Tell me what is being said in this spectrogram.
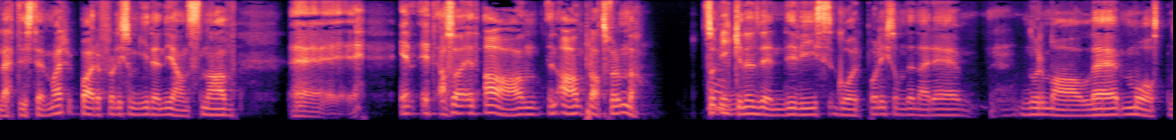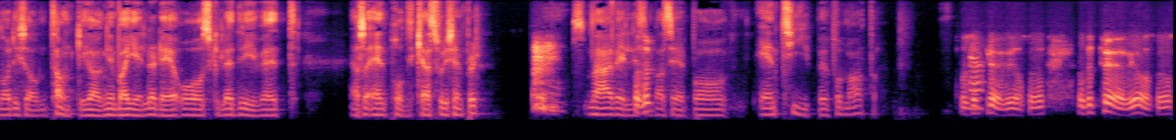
lættis temaer, bare for å liksom gi den nyansen av eh, en, et, altså et annen, en annen plattform, da. Som ikke nødvendigvis går på liksom den derre normale måten og liksom tankegangen hva gjelder det å skulle drive et, altså en podkast, for eksempel. Som er veldig Altså- basert på en type format. Da. Og så prøver vi også, og så prøver vi også å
